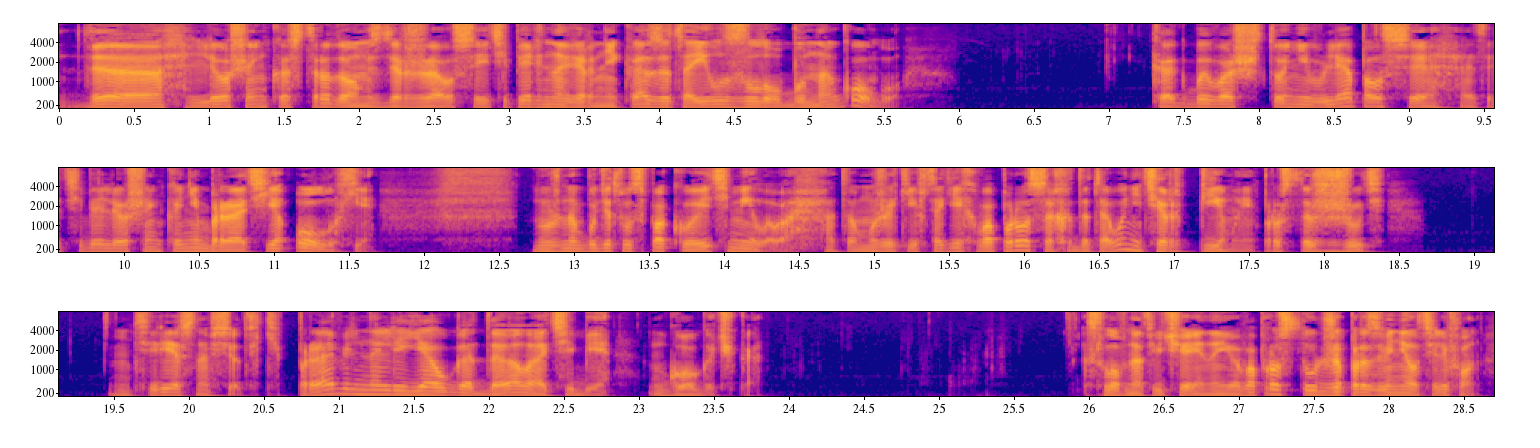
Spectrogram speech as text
Да, Лёшенька с трудом сдержался и теперь наверняка затаил злобу на Гогу. Как бы во что ни вляпался, это тебе, Лёшенька, не братья-олухи. Нужно будет успокоить милого, а то мужики в таких вопросах до того нетерпимые, просто жуть. Интересно все-таки, правильно ли я угадала о тебе, Гогочка? Словно отвечая на ее вопрос, тут же прозвенел телефон —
